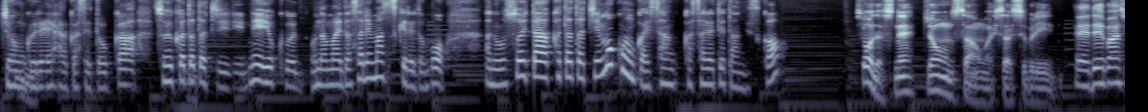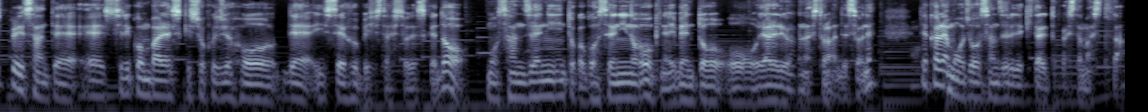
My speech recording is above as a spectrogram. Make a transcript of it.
ジョン・グレイ博士とか、うん、そういう方たちねよくお名前出されますけれどもあのそういった方たちも今回参加されてたんですか？そうですね。ジョンさんは久しぶり。えー、デイブ・アスプリーさんって、えー、シリコンバレー式食事法で一世風靡した人ですけど、もう3000人とか5000人の大きなイベントをやれるような人なんですよね。で、彼もお嬢さん連れで来たりとかしてました。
